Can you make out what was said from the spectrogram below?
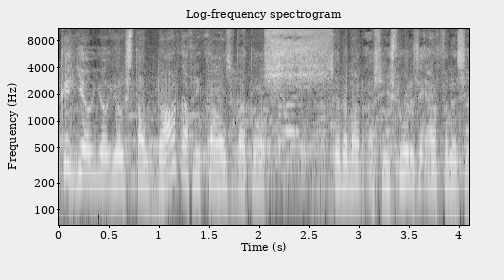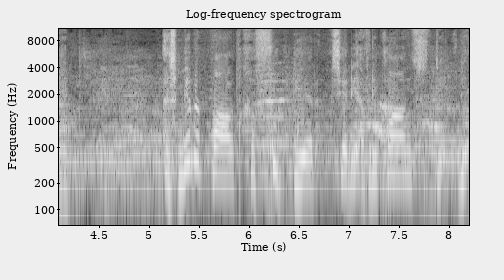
Kyk jou jou jou standaard Afrikaans wat ons sê maar as historiese erfenis het is meer bepaald gevoed deur sê die Afrikaans die, die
